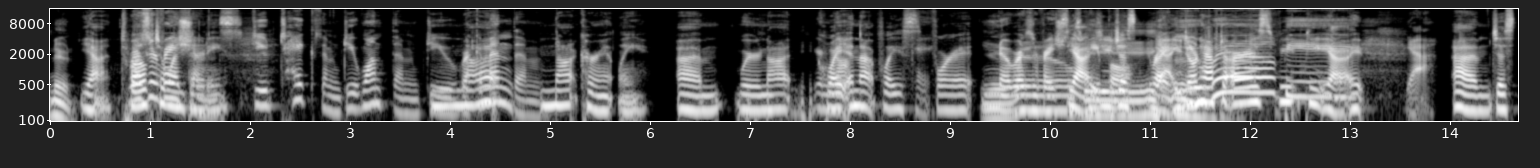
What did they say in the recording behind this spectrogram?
Noon. Yeah. 12 to 1.30. Reservations. Do you take them? Do you want them? Do you Not- recommend them? Not currently. Um, we're not You're quite not- in that place okay. for it. You no reservations. Yeah, be. you just right. You you don't have to RSVP. be. Yeah, I, Yeah. um, just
